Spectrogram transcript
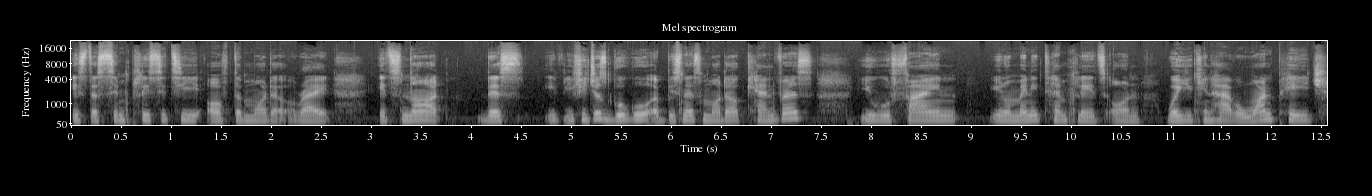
is the simplicity of the model, right? It's not this. If, if you just Google a business model canvas, you will find you know many templates on where you can have a one page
